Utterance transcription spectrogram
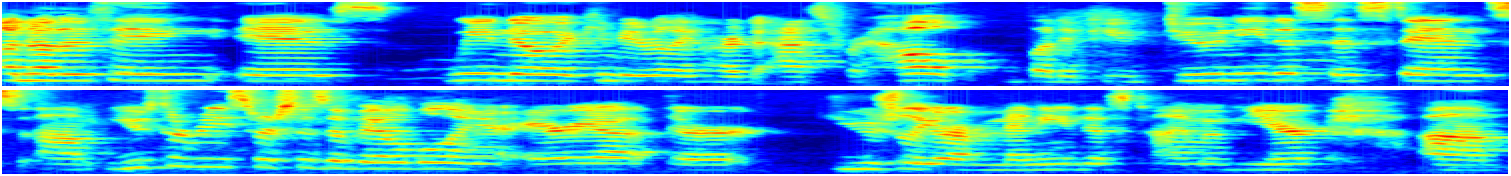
another thing is we know it can be really hard to ask for help, but if you do need assistance, um, use the resources available in your area. There usually are many this time of year. Um,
